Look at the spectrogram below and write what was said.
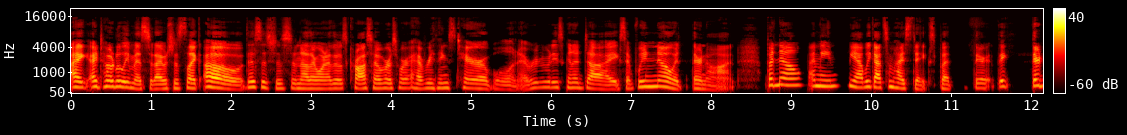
I, I totally missed it. I was just like, oh, this is just another one of those crossovers where everything's terrible and everybody's gonna die, except we know it they're not. But no, I mean, yeah, we got some high stakes, but they're they they're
